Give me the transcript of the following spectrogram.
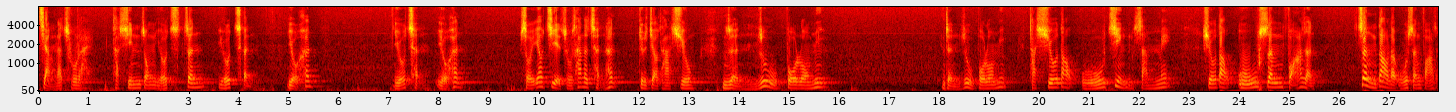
讲了出来。他心中有嗔有嗔有恨，有嗔有恨，所以要解除他的嗔恨，就是叫他修忍辱波罗蜜。忍辱波罗蜜，他修到无尽三昧，修到无生法忍，证到了无生法忍。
